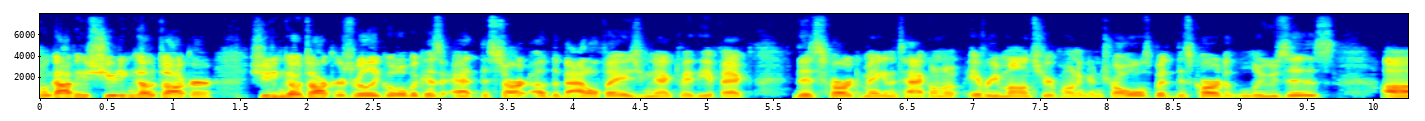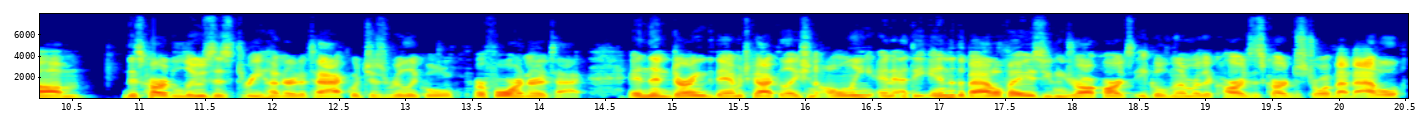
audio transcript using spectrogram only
One copy of Shooting Code Talker. Shooting Code Talker is really cool because at the start of the battle phase, you can activate the effect. This card can make an attack on every monster your opponent controls, but this card loses um, this card loses 300 attack, which is really cool, or 400 attack. And then during the damage calculation only, and at the end of the battle phase, you can draw cards equal to the number of the cards this card destroyed by battle,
